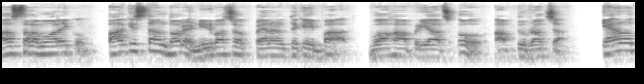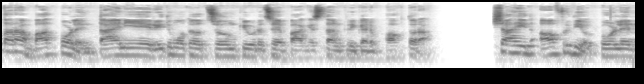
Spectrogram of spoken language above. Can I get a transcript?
আসসালামু আলাইকুম। পাকিস্তান দলের নির্বাচক প্যানেল থেকে বাদ ওয়াহাব, রিয়াজ ও আব্দুর রাজ্জাক। কেন তারা বাদ পড়লেন তাই নিয়ে রীতিমতো চমকে উঠেছে পাকিস্তান ক্রিকেট ভক্তরা। শাহিদ আফ্রিদিও করলেন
